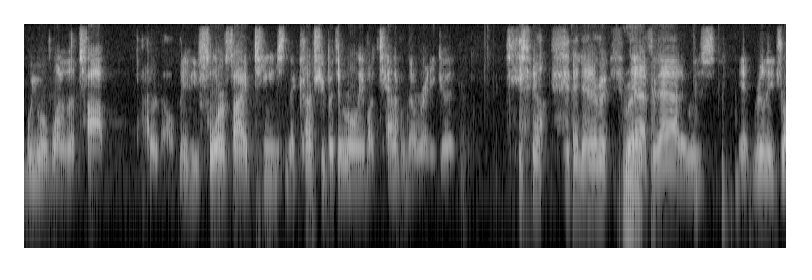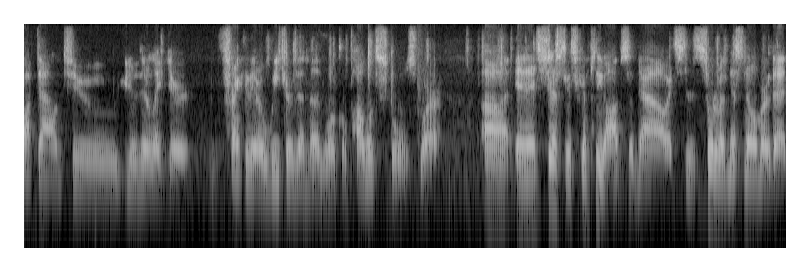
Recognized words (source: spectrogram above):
we were one of the top, I don't know, maybe four or five teams in the country, but there were only about ten of them that were any good. you know, and then, every, Right. then after that, it was it really dropped down to you know they're like you're frankly they were weaker than the local public schools were. Uh, and it's just it's complete opposite now. It's, it's sort of a misnomer that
